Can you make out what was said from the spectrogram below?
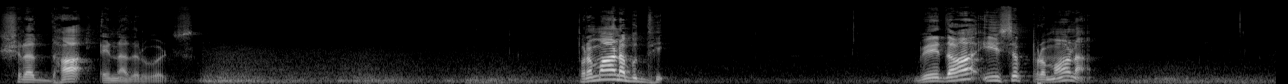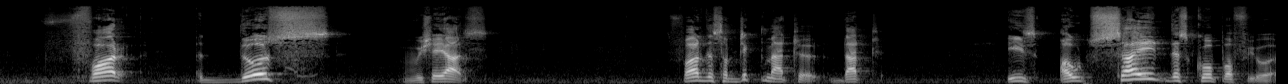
Shraddha, in other words. Pramana buddhi. Veda is a pramana. For those vishayas, for the subject matter that is outside the scope of your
